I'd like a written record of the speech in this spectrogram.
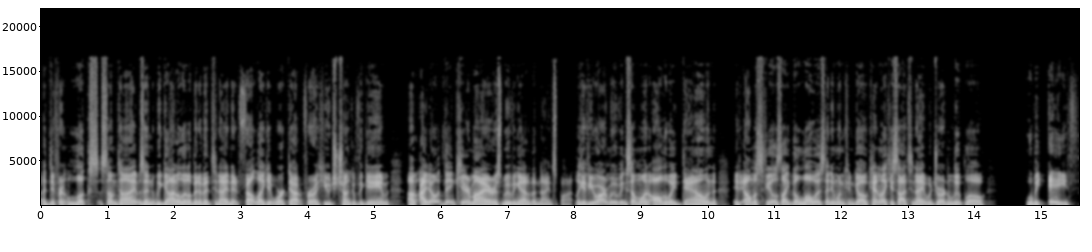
uh, different looks sometimes, and we got a little bit of it tonight, and it felt like it worked out for a huge chunk of the game. Um, I don't think Kiermaier is moving out of the ninth spot. Like if you are moving someone all the way down, it almost feels like the lowest anyone can go. Kind of like you saw tonight with Jordan Luplow, will be eighth.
